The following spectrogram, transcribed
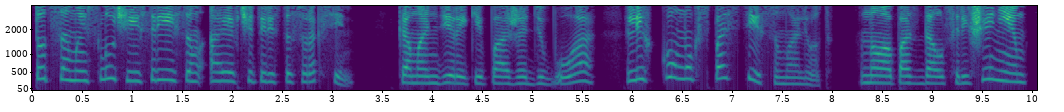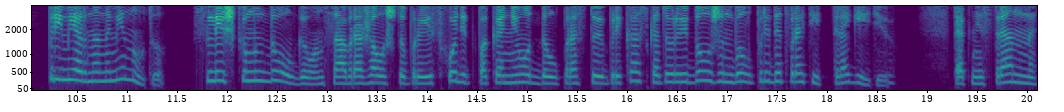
Тот самый случай с рейсом АФ-447. Командир экипажа Дюбуа легко мог спасти самолет, но опоздал с решением примерно на минуту. Слишком долго он соображал, что происходит, пока не отдал простой приказ, который должен был предотвратить трагедию. Как ни странно,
